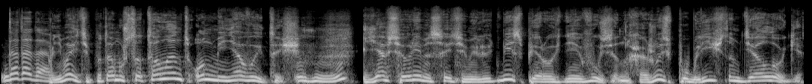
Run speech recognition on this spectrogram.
Да-да-да. Понимаете? Потому что талант, он меня вытащит. И Я все время с этими людьми с первых дней в ВУЗе нахожусь в публичном диалоге.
